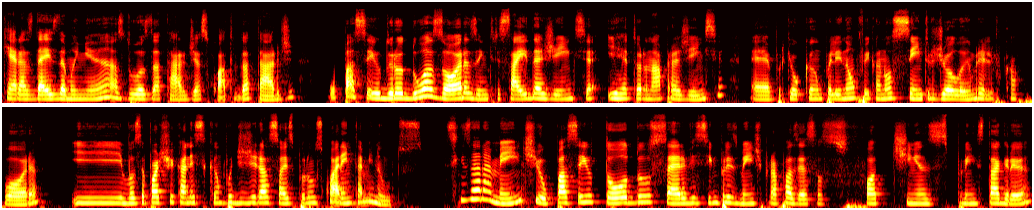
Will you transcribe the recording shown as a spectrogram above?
que era às 10 da manhã, às 2 da tarde e às 4 da tarde. O passeio durou duas horas entre sair da agência e retornar para a agência, é, porque o campo ele não fica no centro de Olambra, ele fica fora. E você pode ficar nesse campo de girassóis por uns 40 minutos. Sinceramente, o passeio todo serve simplesmente para fazer essas fotinhas pro Instagram,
